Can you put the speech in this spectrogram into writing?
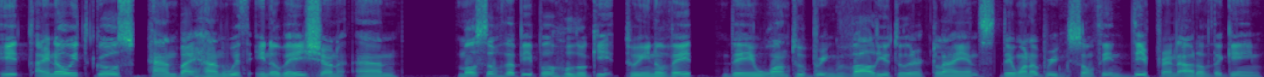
it i know it goes hand by hand with innovation and most of the people who look to innovate they want to bring value to their clients they want to bring something different out of the game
